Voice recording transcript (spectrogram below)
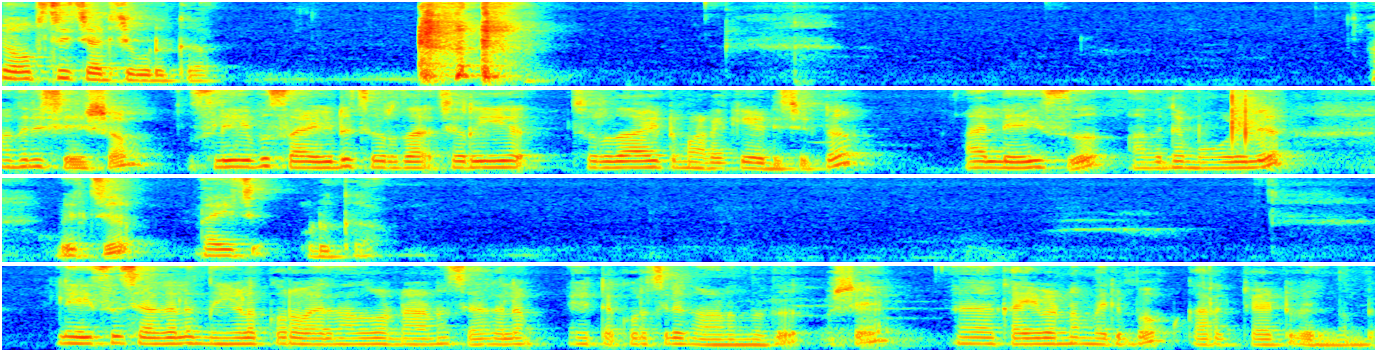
ടോപ്പ് സ്റ്റിച്ച് അടിച്ചു കൊടുക്കുക. അതിനുശേഷം സ്ലീവ് സൈഡ് ചെറുതാ ചെറിയ ചെറുതായിട്ട് മടക്കി അടിച്ചിട്ട് ആ ലേസ് അതിന്റെ മുകളിൽ വെച്ച് തയ്ച്ച് കൊടുക്കുക. ലേസ് ശകലം നീളക്കുറവായിരുന്നു. അതുകൊണ്ടാണ് ശകലം ഏറ്റക്കുറച്ചിൽ കാണുന്നത്. പക്ഷേ കൈവണ്ണം വരുമ്പം കറക്റ്റായിട്ട് വരുന്നുണ്ട്.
